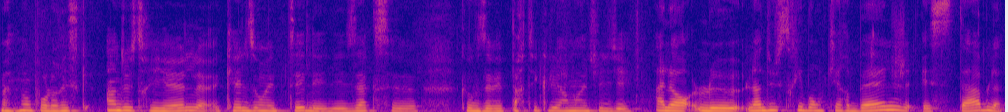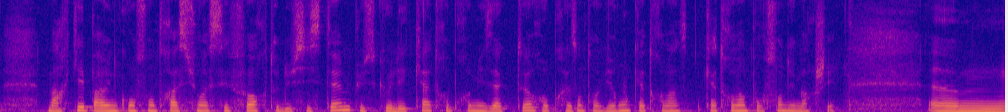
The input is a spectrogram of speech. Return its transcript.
Maintenant, pour le risque industriel, quels ont été les, axes que vous avez particulièrement étudiés? Alors, l'industrie bancaire belge est stable, marquée par une concentration assez forte du système, puisque les quatre premiers acteurs représentent environ 80, 80 du marché. Euh,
